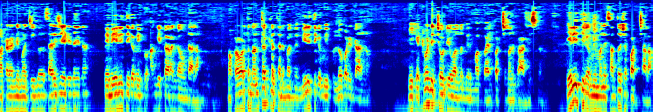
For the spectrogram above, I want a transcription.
మాట్లాడండి మా జీవితంలో. సరిచేయండి నైనా మేము ఏ రీతిగా మీకు అంగీకారంగా ఉండాలా? మా ప్రవర్తన అంతట్లో తన మళ్ళీ మేము ఏ రీతిగా మీకు లోబడి ఉండాలను మీకు ఎటువంటి చోటు ఇవ్వాలనో మీరు మాకు బయలుపరచమని ప్రార్థిస్తున్నాం. ఏ రీతిగా మిమ్మల్ని సంతోషపరచాలా?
